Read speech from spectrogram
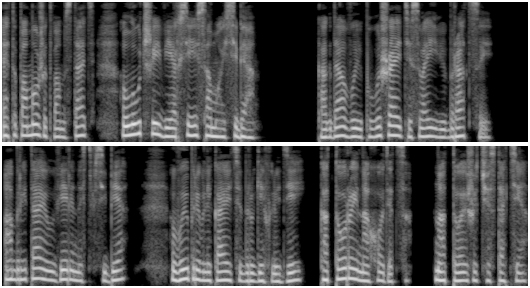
это поможет вам стать лучшей версией самой себя. Когда вы повышаете свои вибрации, обретая уверенность в себе, вы привлекаете других людей, которые находятся на той же частоте.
